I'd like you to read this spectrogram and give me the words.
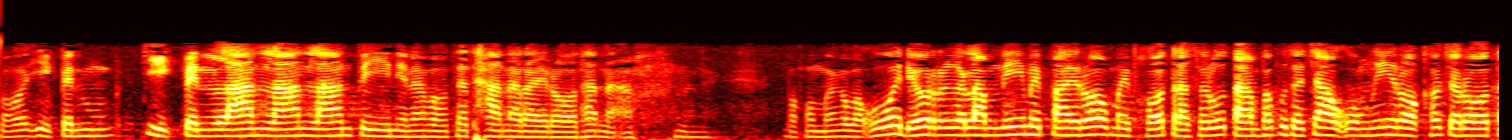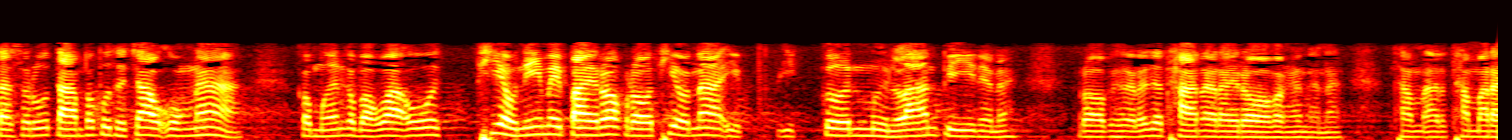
บอกว่าอีกเป็นอีกเป็นล้านล้านล้านปีเนี่ยนะบอกจะทานอะไรรอท่านอะบอกมันก็บอกโอ้ยเดี๋ยวเรือลำนี้ไม่ไปรอกไม่พอตรัสรู้ตามพระพุทธเจ้าองค์นี้รอกเขาจะรอตรัสรู้ตามพระพุทธเจ้าองค์หน้า ก็เหมือนกับบอกว่า โอ้เที่ยวนี้ไม่ไปรอกรอเที่ยวหน้าอีกอีกเกินหมื่นล้านปีเนี่ยนะรอไปเถอะแล้วจะทานอะไรรอว่างั้นนะนะ ทำทำอะไร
